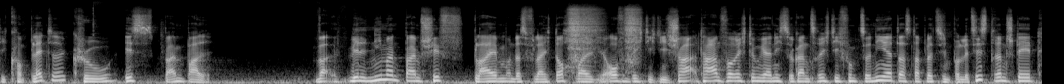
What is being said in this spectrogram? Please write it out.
Die komplette Crew ist beim Ball. Will niemand beim Schiff bleiben und das vielleicht doch, weil die- offensichtlich die Scha- Tarnvorrichtung ja nicht so ganz richtig funktioniert, dass da plötzlich ein Polizist drin steht.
